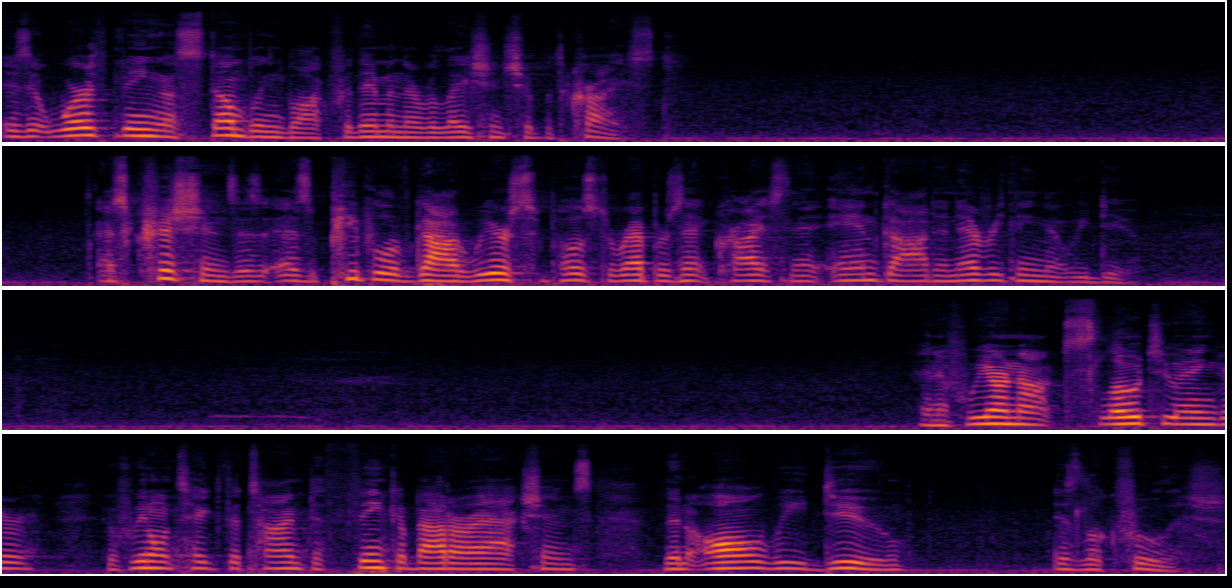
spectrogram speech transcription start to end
Is it worth being a stumbling block for them in their relationship with Christ? As Christians, as, as people of God, we are supposed to represent Christ and, and God in everything that we do. And if we are not slow to anger, if we don't take the time to think about our actions, then all we do is look foolish.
